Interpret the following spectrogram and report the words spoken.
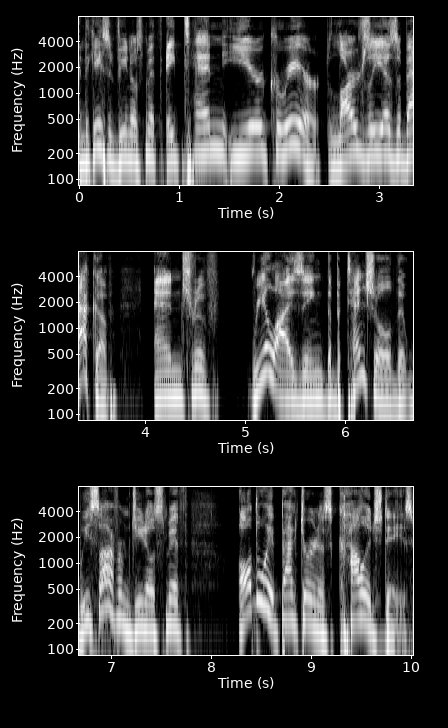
In the case of Geno Smith, a 10 year career, largely as a backup. and sort of realizing the potential that we saw from Geno Smith all the way back during his college days.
